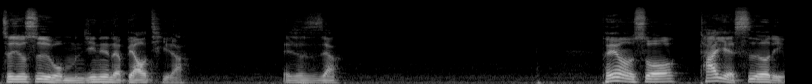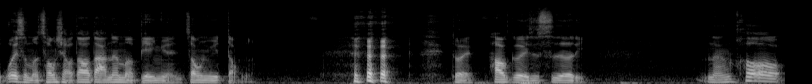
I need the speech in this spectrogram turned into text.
这就是我们今天的标题啦。也就是这样。朋友说他也四二零，为什么从小到大那么边缘？终于懂了。对，浩哥也是四二零。然后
